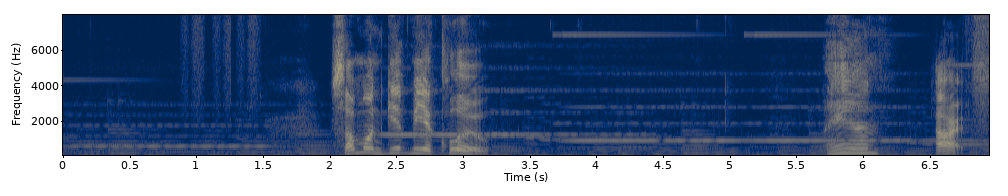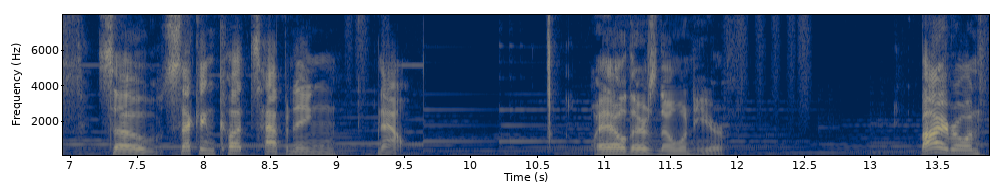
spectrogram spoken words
Someone give me a clue. Man. Alright. So, second cut's happening now. Well, there's no one here. Bye, everyone.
